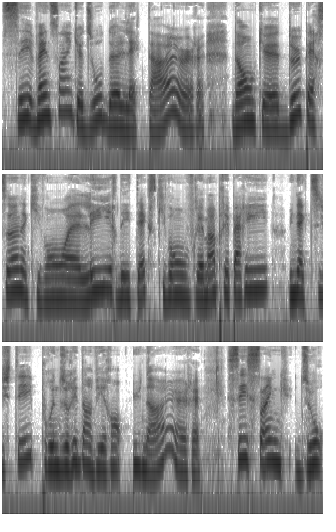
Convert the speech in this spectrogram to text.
c'est 25 duos de lecteurs. Donc, euh, deux personnes qui vont euh, lire des textes, qui vont vraiment préparer une activité pour une durée d'environ une heure. C'est cinq duos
